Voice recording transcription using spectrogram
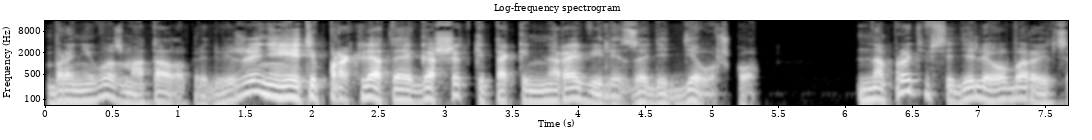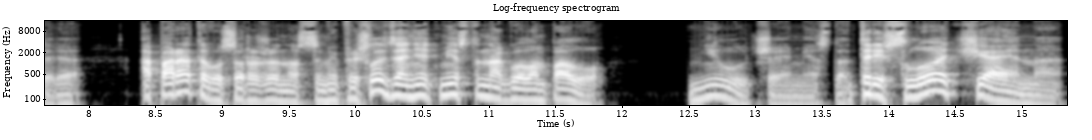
Броневоз мотало при движении, и эти проклятые гашетки так и не норовили задеть девушку. Напротив сидели оба рыцаря. Аппаратову с оруженосцами пришлось занять место на голом полу. Не лучшее место. Трясло отчаянно.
